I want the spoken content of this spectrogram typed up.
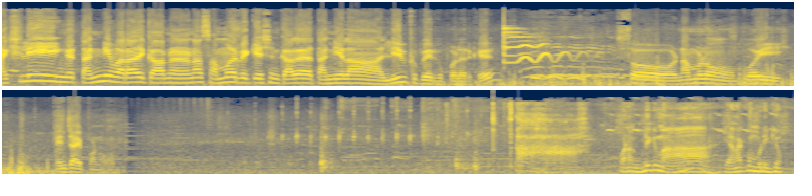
ஆக்சுவலி இங்கே தண்ணி வராத காரணம் என்னன்னா சம்மர் வெக்கேஷனுக்காக தண்ணியெல்லாம் லீவுக்கு போயிருக்கு போல இருக்கு. ஸோ நம்மளும் போய் என்ஜாய் பண்ணுவோம். உனக்கு பிடிக்குமா? எனக்கும் பிடிக்கும்.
